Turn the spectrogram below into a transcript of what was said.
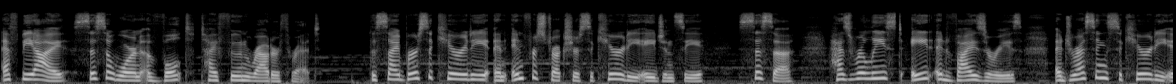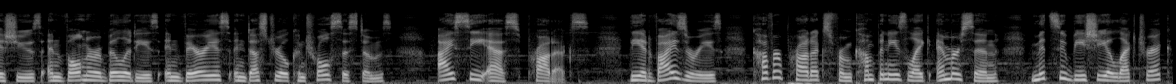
FBI, CISA warn of Volt Typhoon router threat. The Cybersecurity and Infrastructure Security Agency CISA, has released eight advisories addressing security issues and vulnerabilities in various industrial control systems, ICS products. The advisories cover products from companies like Emerson, Mitsubishi Electric,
